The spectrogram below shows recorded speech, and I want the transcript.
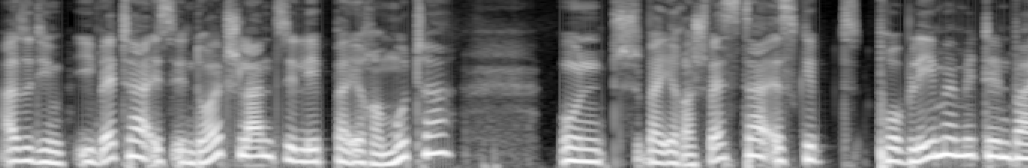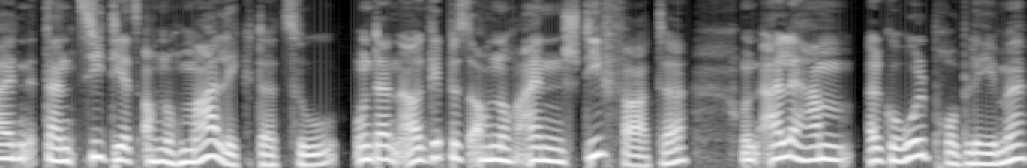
Also die Iveta ist in Deutschland, sie lebt bei ihrer Mutter und bei ihrer Schwester. Es gibt Probleme mit den beiden. Dann zieht jetzt auch noch Malik dazu. Und dann gibt es auch noch einen Stiefvater. Und alle haben Alkoholprobleme.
